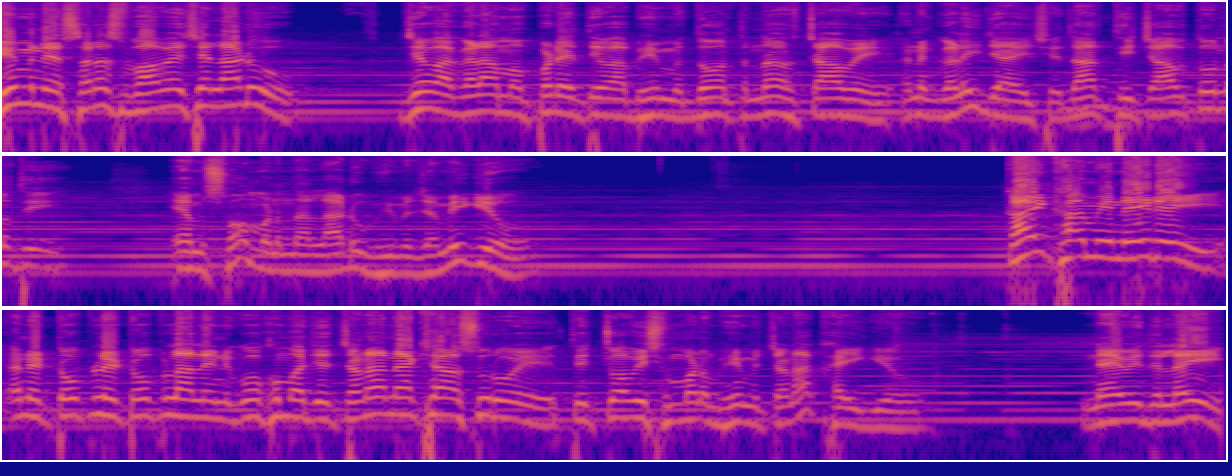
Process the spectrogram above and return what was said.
ભીમને સરસ ભાવે છે લાડુ. જેવા ગળામાં પડે તેવા ભીમ દોંત ન ચાવે અને ગળી જાય છે, દાંતથી ચાવતો નથી. એમ સો મણના લાડુ ભીમ જમી ગયો. કાંઈ ખામી નહીં રહી અને ટોપલે ટોપલા લઈને ગોખમાં જે ચણા નાખ્યા અસુરોએ તે ચોવીસ મણ ભીમ ચણા ખાઈ ગયો. નૈવેદ્ય લઈ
